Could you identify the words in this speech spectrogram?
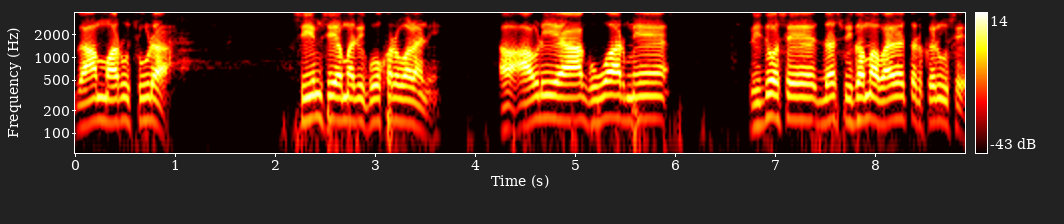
ગામ મારું ચૂડા. સીમ છે અમારી ગોખરવાળાની. આવડી આ ગુવાર મેં લીધો છે, દસ વીઘામાં વાવેતર કર્યું છે.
